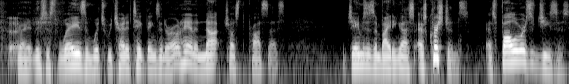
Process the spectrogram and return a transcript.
right? There's just ways in which we try to take things into our own hand and not trust the process. James is inviting us as Christians, as followers of Jesus,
